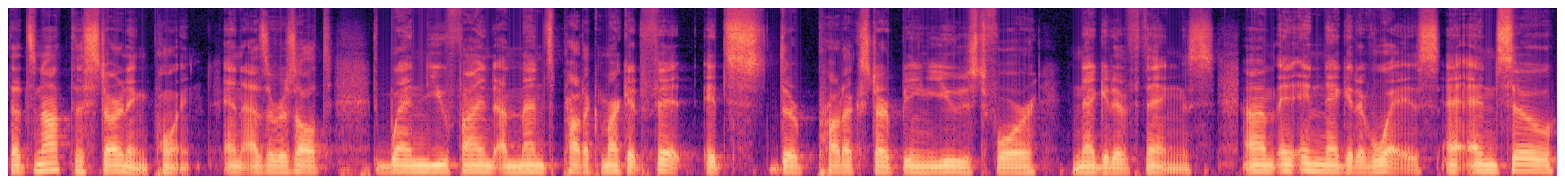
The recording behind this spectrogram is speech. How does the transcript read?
That's not the starting point. And as a result, when you find immense product market fit, it's their products start being used for negative things um, in, in, negative ways. And, and, so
